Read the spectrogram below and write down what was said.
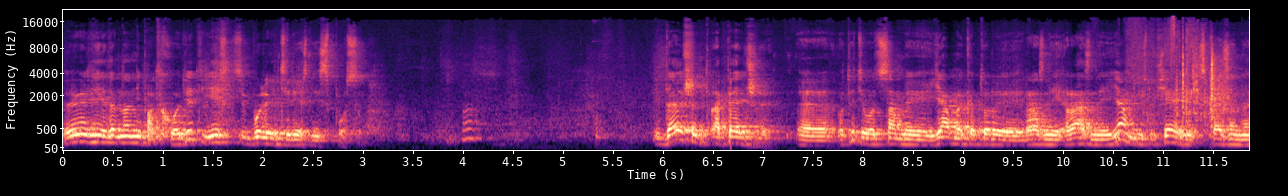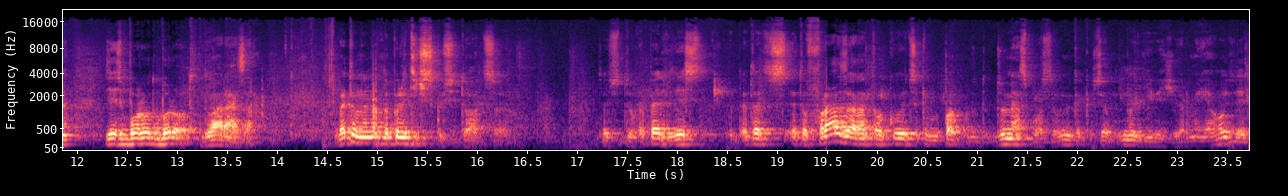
Говорите, это нам не подходит, есть более интересный способ. И дальше, опять же, э, вот эти вот самые ямы, которые разные, разные ямы, не случайно сказано здесь бород-бород два раза. В этом намек на политическую ситуацию. То есть, опять же, здесь эта, эта фраза, она толкуется как бы по, двумя способами, как и все многие вещи в Армияу здесь.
